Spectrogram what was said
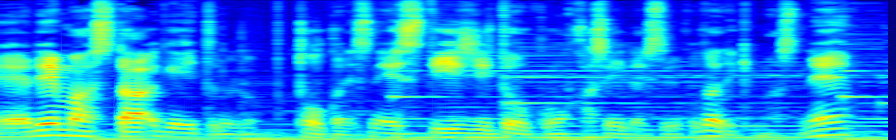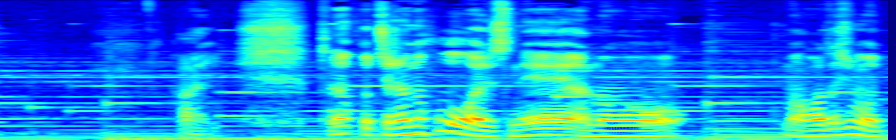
えー、で、まあ、スターゲートのトークンですね。STG トークンを稼いだりすることができますね。はい。ただ、こちらの方はですね、あの、まあ、私も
